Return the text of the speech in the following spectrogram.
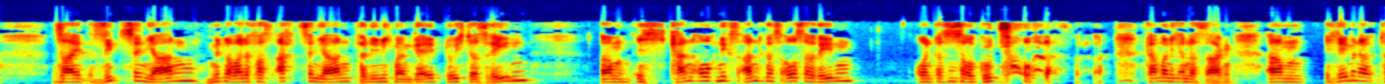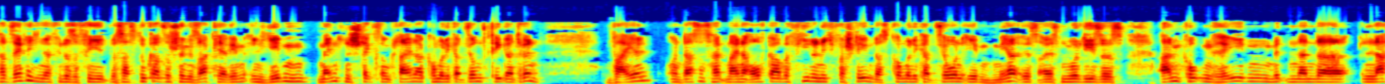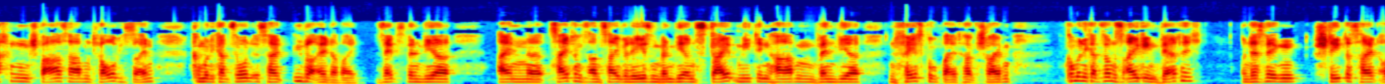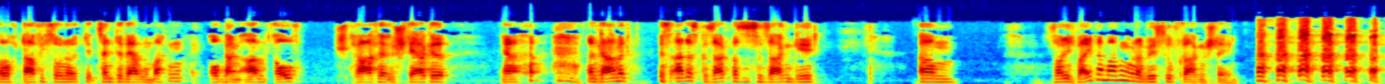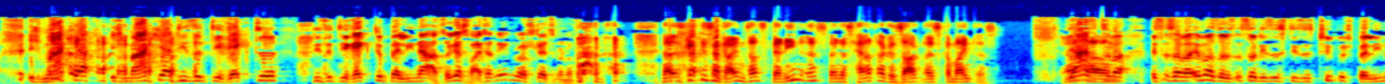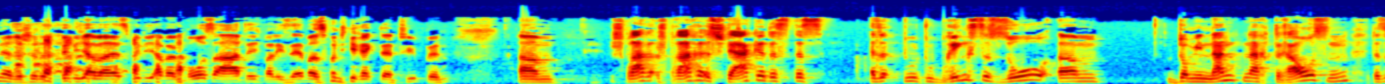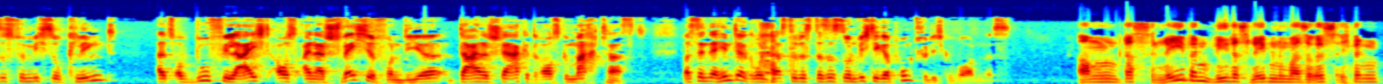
Seit 17 Jahren, mittlerweile fast 18 Jahren, verdiene ich mein Geld durch das Reden. Ähm, ich kann auch nichts anderes außer reden. Und das ist auch gut so. kann man nicht anders sagen. Ähm, ich lebe da tatsächlich in der Philosophie, das hast du gerade so schön gesagt, Kerim, in jedem Menschen steckt so ein kleiner Kommunikationskrieger drin weil, und das ist halt meine Aufgabe, viele nicht verstehen, dass Kommunikation eben mehr ist als nur dieses Angucken, Reden, miteinander lachen, Spaß haben, traurig sein. Kommunikation ist halt überall dabei. Selbst wenn wir eine Zeitungsanzeige lesen, wenn wir ein Skype-Meeting haben, wenn wir einen Facebook-Beitrag schreiben. Kommunikation ist allgegenwärtig und deswegen steht es halt auch, darf ich so eine dezente Werbung machen, auch beim Abend drauf, Sprache ist Stärke, ja. Und damit ist alles gesagt, was es zu sagen gilt. Ähm, soll ich weitermachen oder willst du Fragen stellen? ich mag ja, ich mag ja diese direkte, diese direkte Berliner Art. Soll ich jetzt weiterreden oder stellst du nur noch Fragen? Na, es gibt diesen geilen Satz, Berlin ist, wenn es härter gesagt als gemeint ist. Ja, ja es, ist ähm, aber, es ist aber immer so, das ist so dieses, dieses typisch Berlinerische, das finde ich aber, das finde ich aber großartig, weil ich selber so ein direkter Typ bin. Ähm, Sprache, Sprache ist Stärke, das, das, also du, du bringst es so ähm, dominant nach draußen, dass es für mich so klingt, als ob du vielleicht aus einer Schwäche von dir da eine Stärke draus gemacht hast. Was denn der Hintergrund, dass du das, dass es so ein wichtiger Punkt für dich geworden ist? Um, ähm, das Leben, wie das Leben nun mal so ist. Ich bin,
